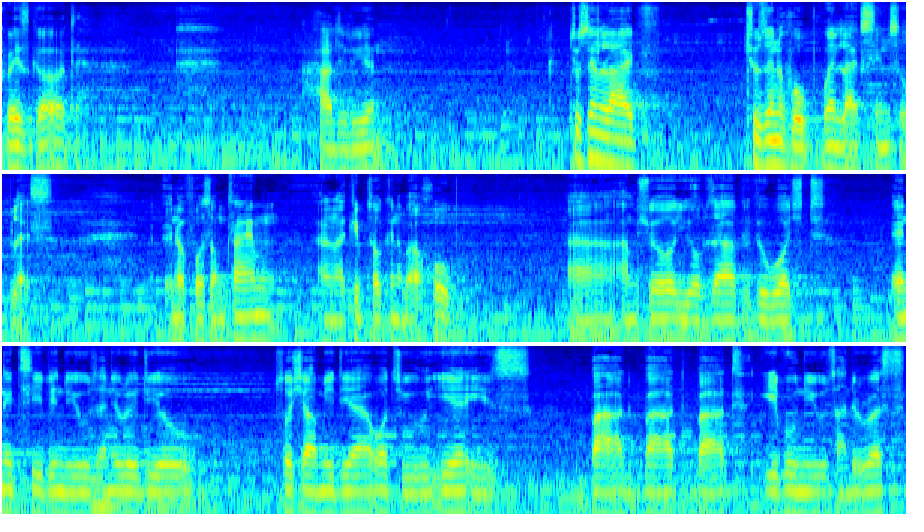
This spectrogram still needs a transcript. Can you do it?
Praise God. Hallelujah. Choosing life, choosing hope when life seems so hopeless. You know, for some time, and I keep talking about hope. Uh, I'm sure you observed if you watched any TV news, any radio, social media, what you hear is bad, bad, bad, evil news, and the rest.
